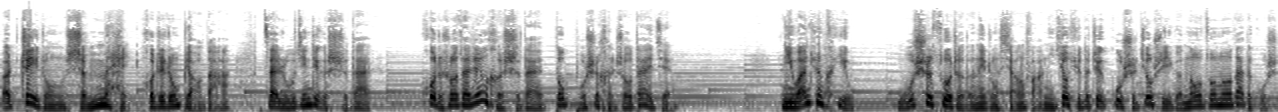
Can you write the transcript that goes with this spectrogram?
而这种审美 或这种表达，在如今这个时代，或者说在任何时代都不是很受待见。你完全可以无视作者的那种想法，你就觉得这个故事就是一个 no 作 no die 的故事。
